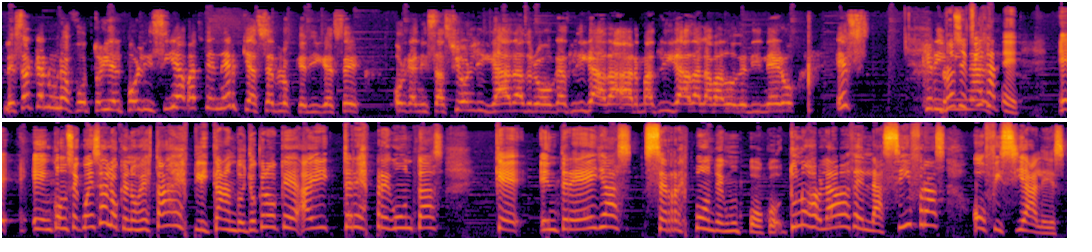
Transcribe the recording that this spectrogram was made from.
le sacan una foto y el policía va a tener que hacer lo que diga esa organización ligada a drogas, ligada a armas, ligada a lavado de dinero. Es criminal. Rosy, fíjate, eh, en consecuencia de lo que nos estás explicando, yo creo que hay tres preguntas que entre ellas se responden un poco. Tú nos hablabas de las cifras oficiales,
